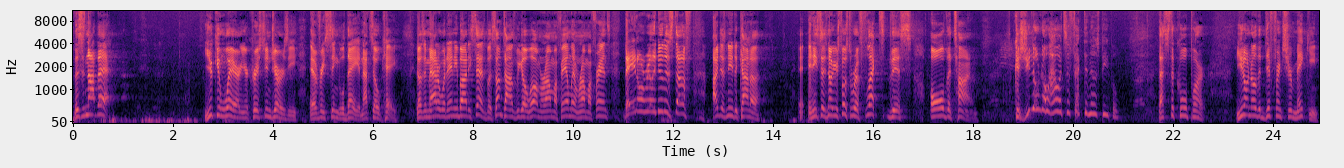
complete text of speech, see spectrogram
This is not that. You can wear your Christian jersey every single day, and that's okay. Doesn't matter what anybody says, but sometimes we go, Well, I'm around my family, I'm around my friends. They don't really do this stuff. I just need to kind of. And he says, No, you're supposed to reflect this all the time because you don't know how it's affecting those people. That's the cool part. You don't know the difference you're making.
